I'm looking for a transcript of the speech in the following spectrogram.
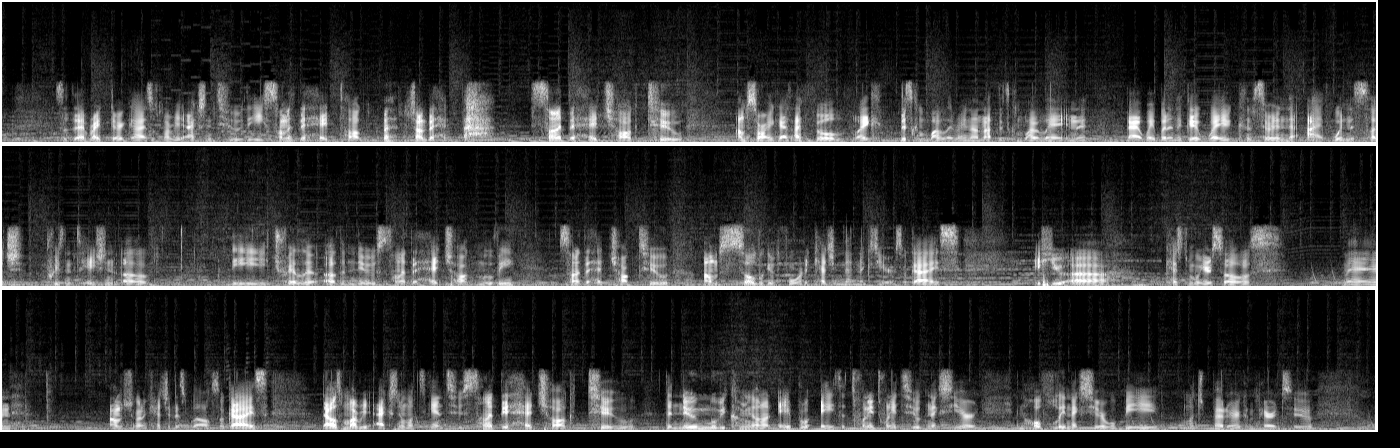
So that right there, guys, was my reaction to the Sonic the Hedgehog, uh, Sonic the, He Sonic the Hedgehog 2. I'm sorry, guys, I feel like discombobulated right now. Not discombobulated in the bad way, but in a good way, considering that I've witnessed such presentation of the trailer of the new Sonic the Hedgehog movie, Sonic the Hedgehog 2. I'm so looking forward to catching that next year. So guys, if you uh catch the movie yourselves, man, I'm just gonna catch it as well. So guys, that was my reaction once again to Sonic the Hedgehog 2, the new movie coming out on April 8th of 2022 next year, and hopefully next year will be much better compared to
